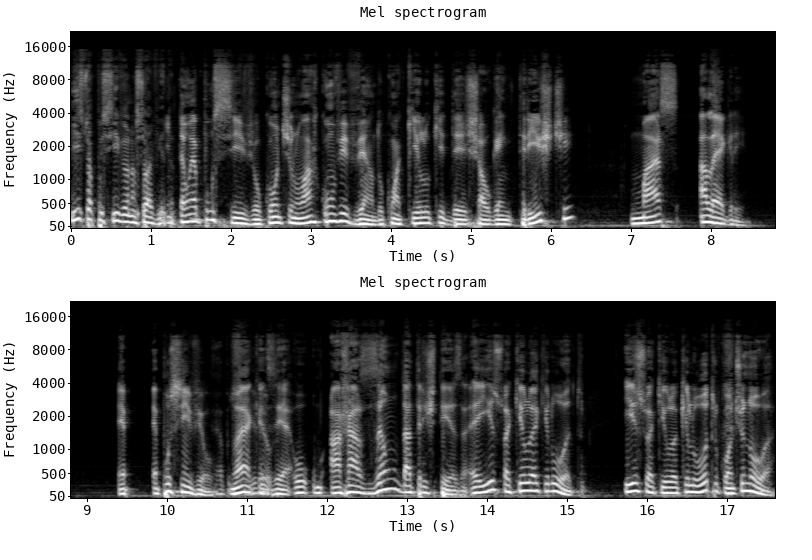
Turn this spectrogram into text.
Isso é possível na sua vida. Então é possível continuar convivendo com aquilo que deixa alguém triste, mas alegre. É, é possível, é possível. não é? Quer dizer, o, a razão da tristeza é isso, aquilo, é aquilo outro. Isso, aquilo, aquilo outro continua.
